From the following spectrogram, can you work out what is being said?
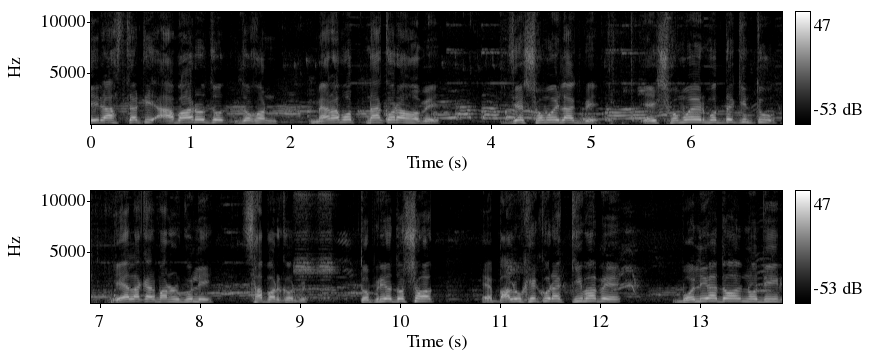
এই রাস্তাটি আবারও যখন মেরামত না করা হবে, যে সময় লাগবে, এই সময়ের মধ্যে কিন্তু এলাকার মানুষগুলি সাফার করবে। তো প্রিয় দর্শক, এ বালু খেকুরা কীভাবে বলিয়াদহ নদীর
